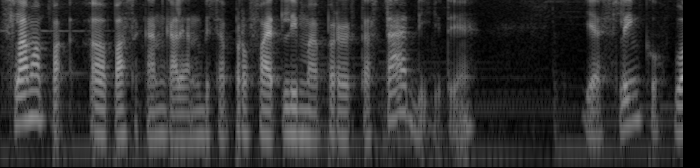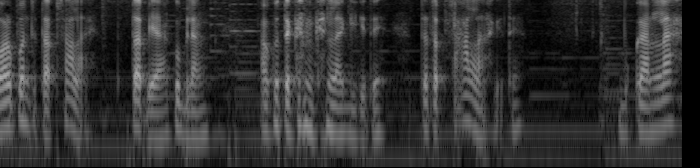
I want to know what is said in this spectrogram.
Selama uh, pasangan kalian bisa provide 5 prioritas tadi gitu ya. Ya selingkuh, walaupun tetap salah. Tetap ya aku bilang, aku tekankan lagi gitu ya. Tetap salah gitu ya. Bukanlah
